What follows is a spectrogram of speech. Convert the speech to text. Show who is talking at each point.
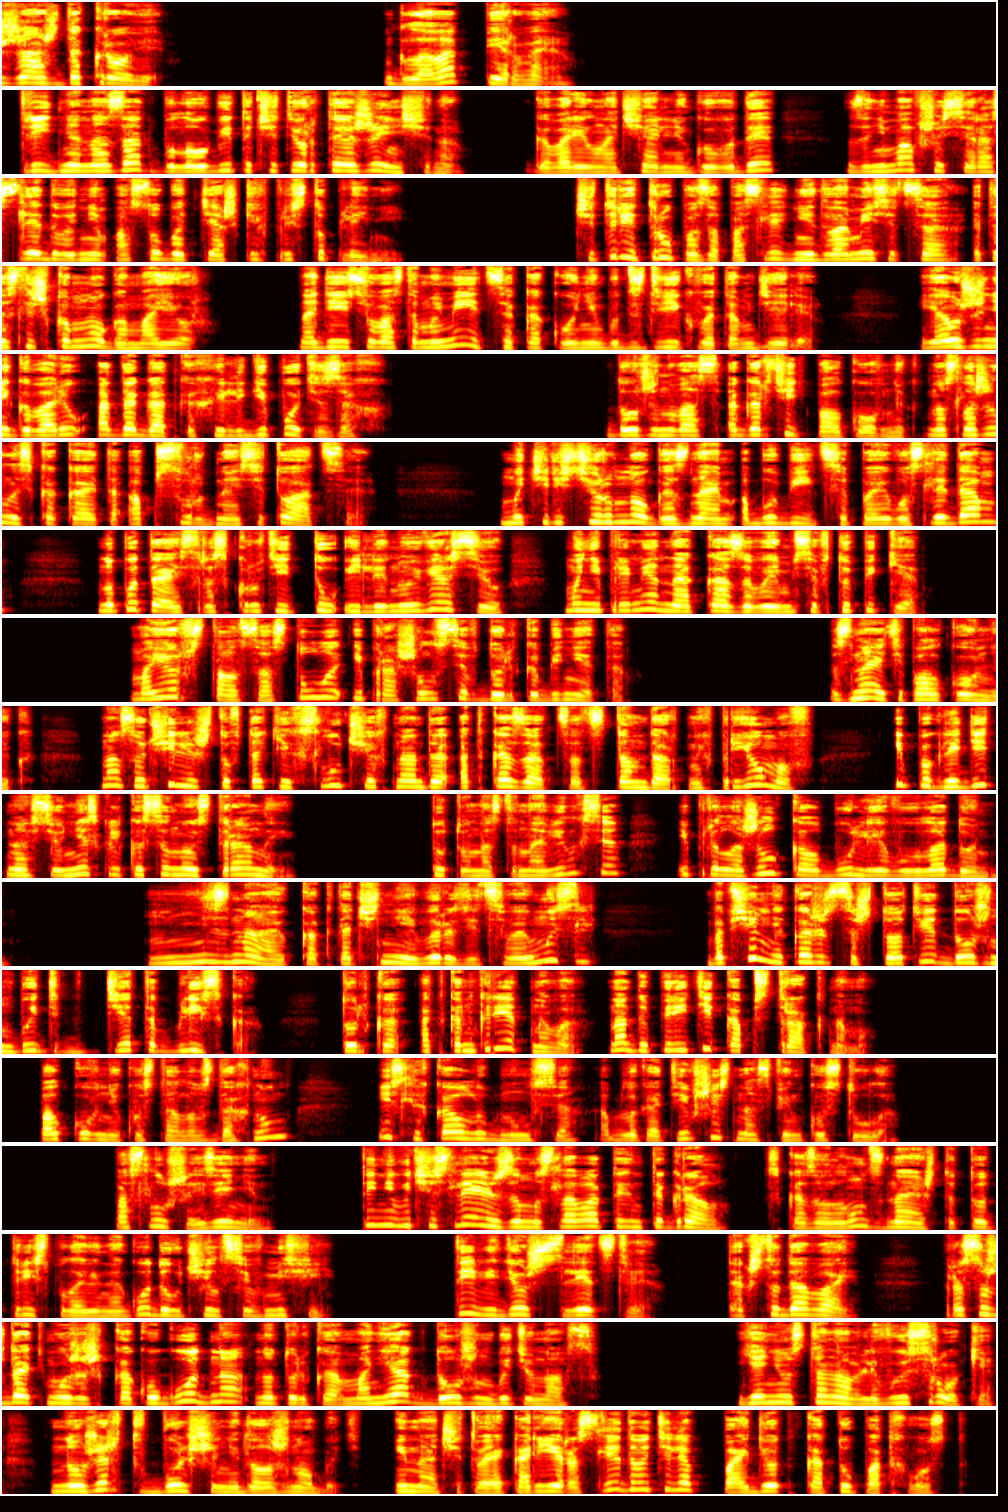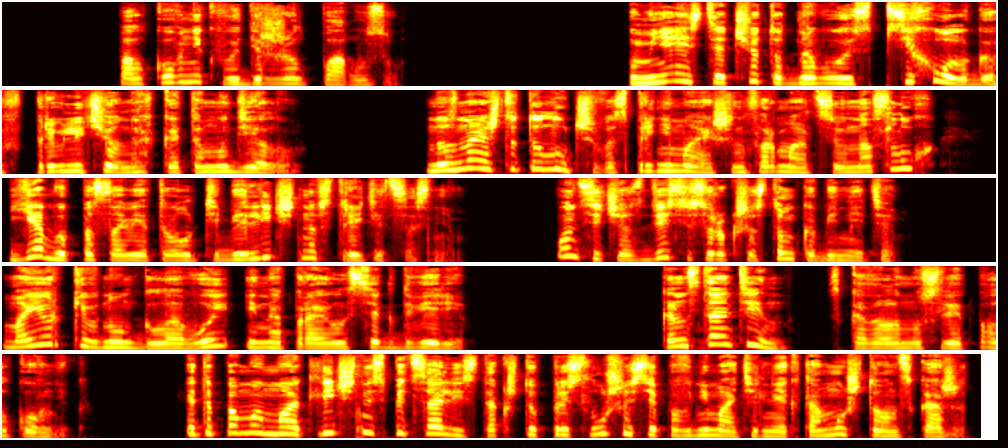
Speaker 1: Жажда крови. Глава первая. Три дня назад была убита четвертая женщина, говорил начальник ГУВД, занимавшийся расследованием особо тяжких преступлений. Четыре трупа за последние два месяца — это слишком много, майор. Надеюсь, у вас там имеется какой-нибудь сдвиг в этом деле. Я уже не говорю о догадках или гипотезах. Должен вас огорчить, полковник, но сложилась какая-то абсурдная ситуация. Мы чересчур много знаем об убийце по его следам, но пытаясь раскрутить ту или иную версию, мы непременно оказываемся в тупике. Майор встал со стула и прошелся вдоль кабинета. Знаете, полковник, нас учили, что в таких случаях надо отказаться от стандартных приемов и поглядеть на все несколько с иной стороны. Тут он остановился и приложил к колбу левую ладонь. Не знаю, как точнее выразить свою мысль. Вообще, мне кажется, что ответ должен быть где-то близко. Только от конкретного надо перейти к абстрактному. Полковник устало вздохнул и слегка улыбнулся, облокотившись на спинку стула. «Послушай, Зенин, ты не вычисляешь замысловатый интеграл», сказал он, зная, что тот три с половиной года учился в МИФИ. «Ты ведешь следствие, так что давай. Рассуждать можешь как угодно, но только маньяк должен быть у нас. Я не устанавливаю сроки, но жертв больше не должно быть, иначе твоя карьера следователя пойдет коту под хвост. Полковник выдержал паузу. «У меня есть отчет одного из психологов, привлеченных к этому делу. Но зная, что ты лучше воспринимаешь информацию на слух, я бы посоветовал тебе лично встретиться с ним. Он сейчас в 246-м кабинете». Майор кивнул головой и направился к двери. «Константин», — сказал ему след полковник, — «это, по-моему, отличный специалист, так что прислушайся повнимательнее к тому, что он скажет.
